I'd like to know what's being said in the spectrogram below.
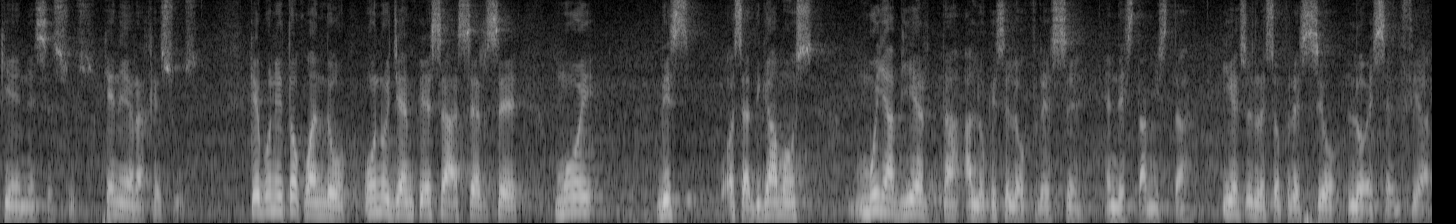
quién es Jesús, quién era Jesús. Qué bonito cuando uno ya empieza a hacerse muy, o sea, digamos, muy abierta a lo que se le ofrece en esta amistad y Jesús les ofreció lo esencial.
